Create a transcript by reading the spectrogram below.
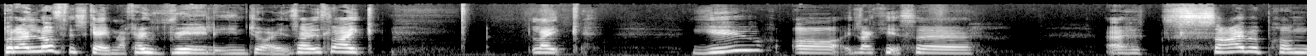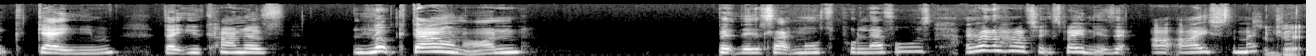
But I love this game, like I really enjoy it. So it's like, like, you are like it's a a cyberpunk game that you kind of look down on but there's like multiple levels i don't know how to explain it is it uh, isometric It's a bit.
